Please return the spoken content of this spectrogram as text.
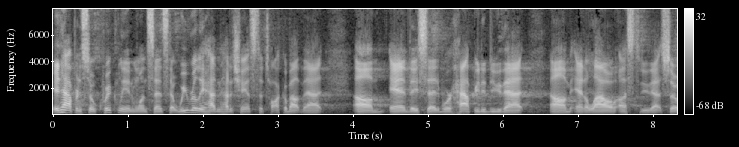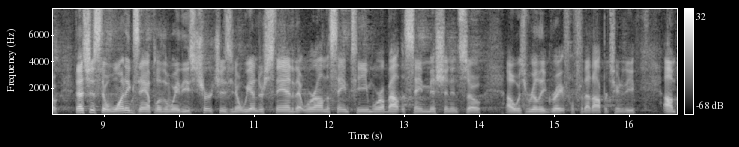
it happened so quickly in one sense that we really hadn't had a chance to talk about that. Um, and they said, we're happy to do that. Um, and allow us to do that. So that's just a one example of the way these churches, you know, we understand that we're on the same team, we're about the same mission, and so I was really grateful for that opportunity. Um,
